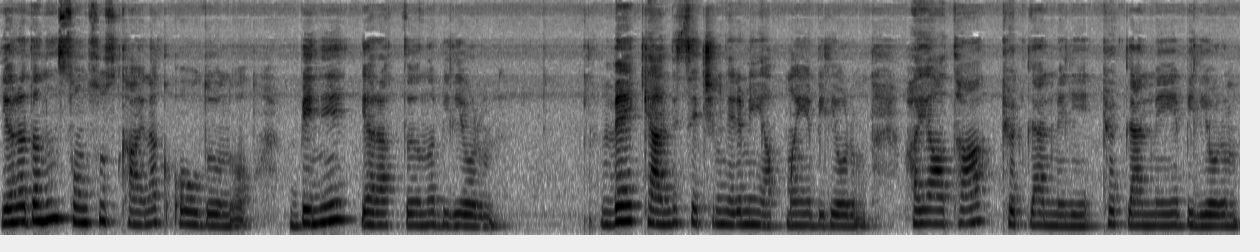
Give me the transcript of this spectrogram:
Yaradanın sonsuz kaynak olduğunu, beni yarattığını biliyorum ve kendi seçimlerimi yapmayı biliyorum. Hayata köklenmeli, köklenmeyi biliyorum.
